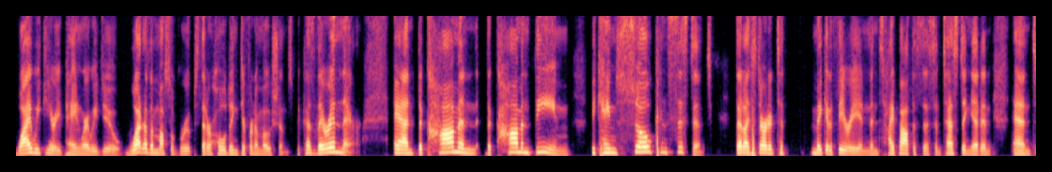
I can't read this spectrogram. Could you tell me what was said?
why we carry pain where we do. What are the muscle groups that are holding different emotions because they're in there. And the common the common theme became so consistent that I started to make it a theory and then hypothesis and testing it and and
